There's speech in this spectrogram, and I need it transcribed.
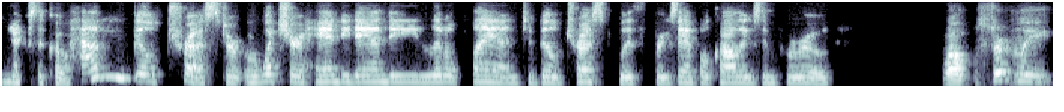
Mexico. How do you build trust, or, or what's your handy dandy little plan to build trust with, for example, colleagues in Peru? Well, certainly,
